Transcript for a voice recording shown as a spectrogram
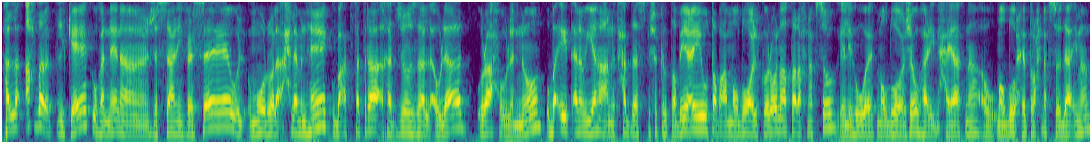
هلأ أحضرت الكيك وغنينا جساني فيرسي والأمور ولا أحلى من هيك وبعد فترة أخذ جوزها الأولاد وراحوا للنوم وبقيت أنا وياها عم نتحدث بشكل طبيعي وطبعا موضوع الكورونا طرح نفسه يلي هو موضوع جوهري بحياتنا أو موضوع يطرح نفسه دائما.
